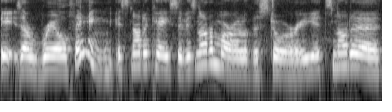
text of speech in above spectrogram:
it's a real thing. It's not a case of it's not a moral of a story. It's not a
